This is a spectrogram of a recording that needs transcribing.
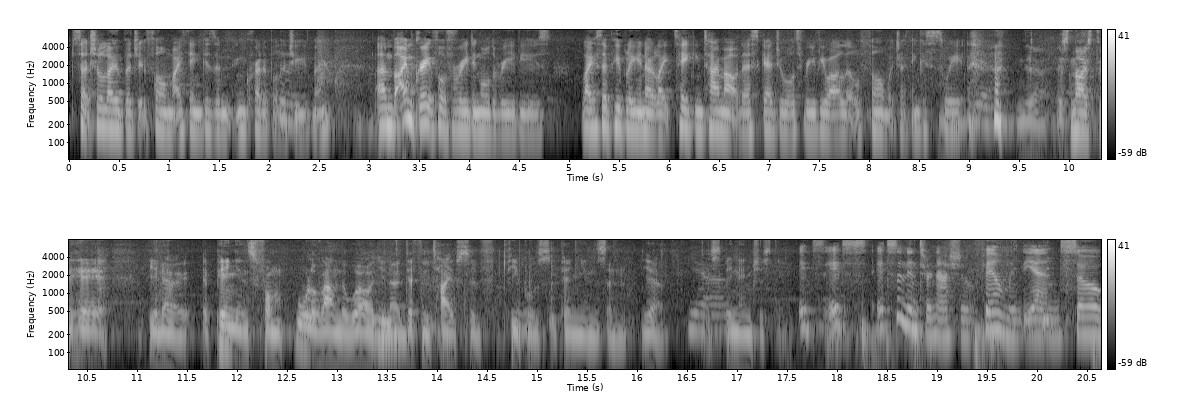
such a low budget film, I think is an incredible hmm. achievement. Um, but I'm grateful for reading all the reviews. Like I said, people are, you know, like taking time out of their schedule to review our little film, which I think is hmm. sweet. Yeah. It's nice to hear, you know, opinions from all around the world. You know, hmm. different types of people's opinions, and yeah, it's been interesting. It's it's it's an international film in the end, so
